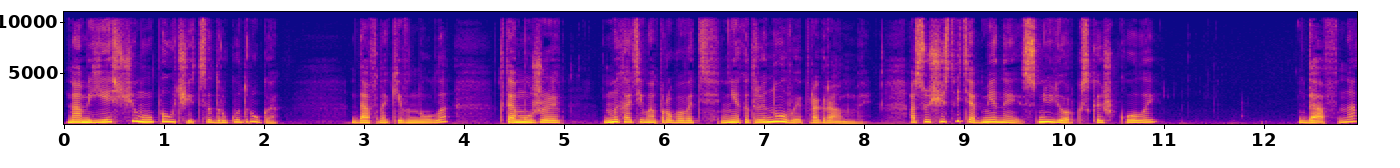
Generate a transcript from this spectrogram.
Нам есть чему поучиться друг у друга. Дафна кивнула. К тому же мы хотим опробовать некоторые новые программы, осуществить обмены с Нью-Йоркской школой. Дафна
